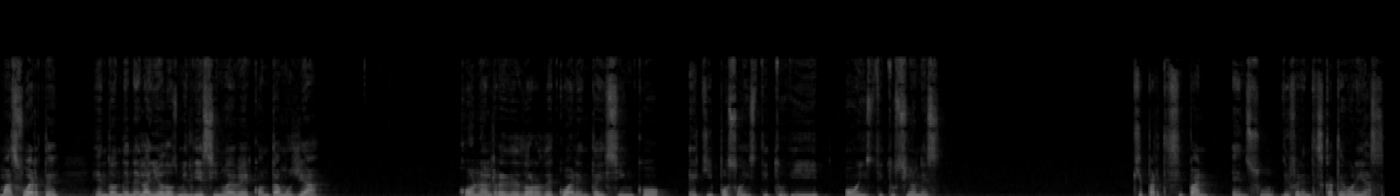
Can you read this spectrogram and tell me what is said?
más fuerte en donde en el año 2019 contamos ya con alrededor de 45 equipos o, y, o instituciones que participan en sus diferentes categorías.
